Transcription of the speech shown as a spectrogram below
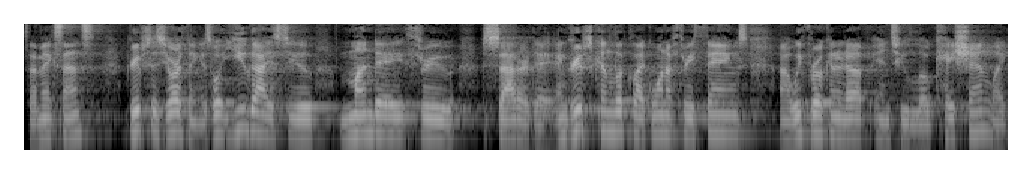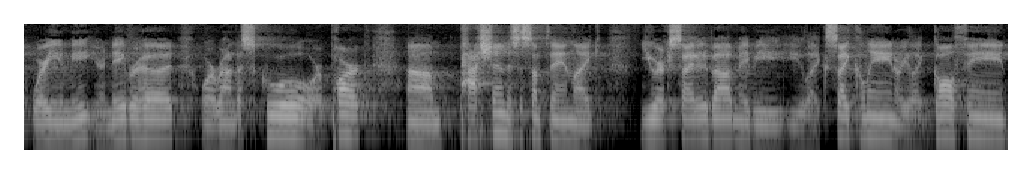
Does that make sense? Groups is your thing, is what you guys do Monday through Saturday. And groups can look like one of three things. Uh, we've broken it up into location, like where you meet, your neighborhood, or around a school or a park. Um, passion, this is something like you are excited about. Maybe you like cycling, or you like golfing,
